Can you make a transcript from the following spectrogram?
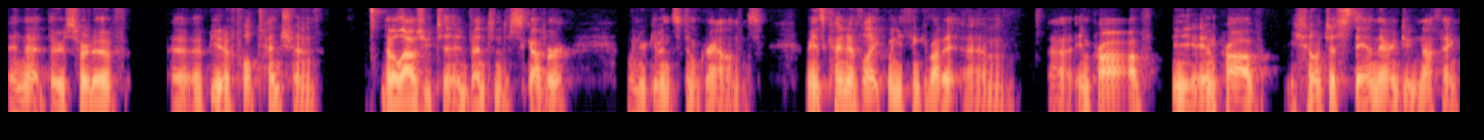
and that there's sort of a, a, beautiful tension that allows you to invent and discover when you're given some grounds. I mean it's kind of like when you think about it um, uh, improv. In improv you don't just stand there and do nothing.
